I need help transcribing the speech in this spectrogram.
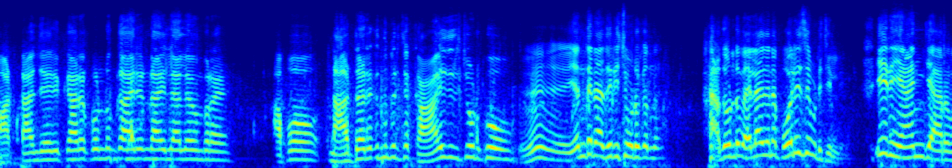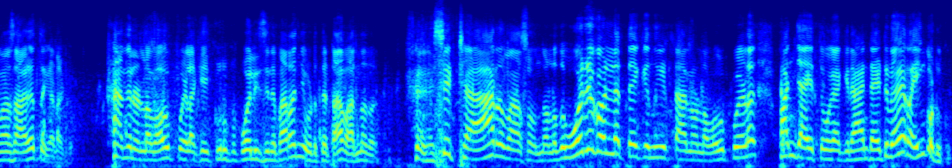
മട്ടാഞ്ചേരിക്കാരെ കൊണ്ടും കാര്യം ഉണ്ടായില്ലല്ലോ മെമ്പറേ? അപ്പോ നാട്ടുകാരൊക്കെ പിരിച്ച കായ് തിരിച്ചു കൊടുക്കുവോ? എന്തിനാ തിരിച്ചു കൊടുക്കുന്നത് അതുകൊണ്ട് വല്ലാതെ ഇതിനെ പോലീസ് പിടിച്ചില്ലേ? ഇനി അഞ്ചാറ് മാസം അകത്ത് കിടക്കും. അതിനുള്ള വകുപ്പുകളൊക്കെ ഈ കുറിപ്പ് പോലീസിന് പറഞ്ഞു കൊടുത്തിട്ടാ വന്നത്. ശിക്ഷ ആറ് മാസം എന്നുള്ളത് ഒരു കൊല്ലത്തേക്ക് നീട്ടാനുള്ള വകുപ്പുകൾ പഞ്ചായത്ത് വക ഗ്രാൻഡായിട്ട് വേറെയും കൊടുക്കും.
